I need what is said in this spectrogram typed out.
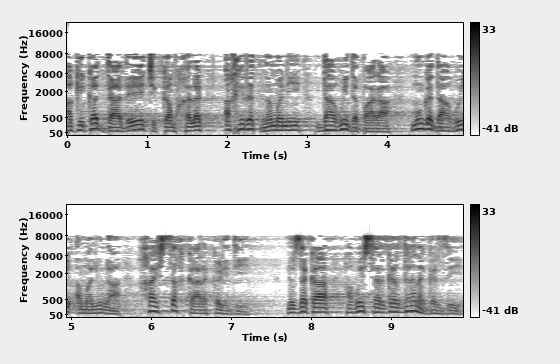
حقیقت دا دی چې کم خلک اخرت نه مني داغوی د پاره مونږ داغوی عملونه خاصتخ کار کړی دي نو ځکه هغه سرګردانه ګرځي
